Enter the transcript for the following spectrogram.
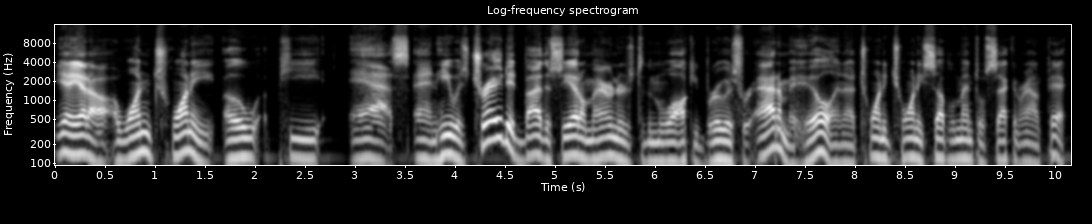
Yeah, he had a, a 120 OPS, and he was traded by the Seattle Mariners to the Milwaukee Brewers for Adam Hill in a 2020 supplemental second round pick.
